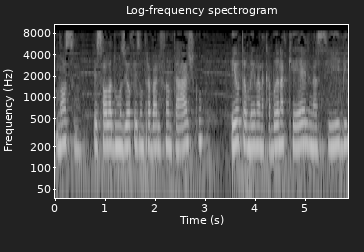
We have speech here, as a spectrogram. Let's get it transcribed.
Nossa, o pessoal lá do museu fez um trabalho fantástico. Eu também lá na cabana, a Kelly, na CIB.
